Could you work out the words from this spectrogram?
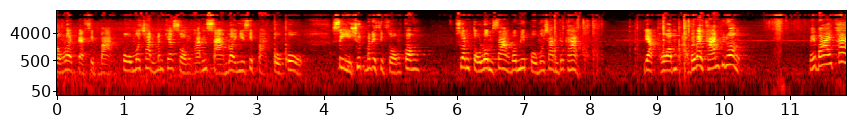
3,280 บาท โปรโมชั่นมันแค่ 2,320 บาทโกโก้สี่ชุดไม่ได้ 12 กล่อง ส่วนโตล่มสร้างบ่มีโปรโมชั่นด้วยค่ะ อยากพร้อมเอาไปไว้ทานพี่น้องบ๊ายบายค่ะ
